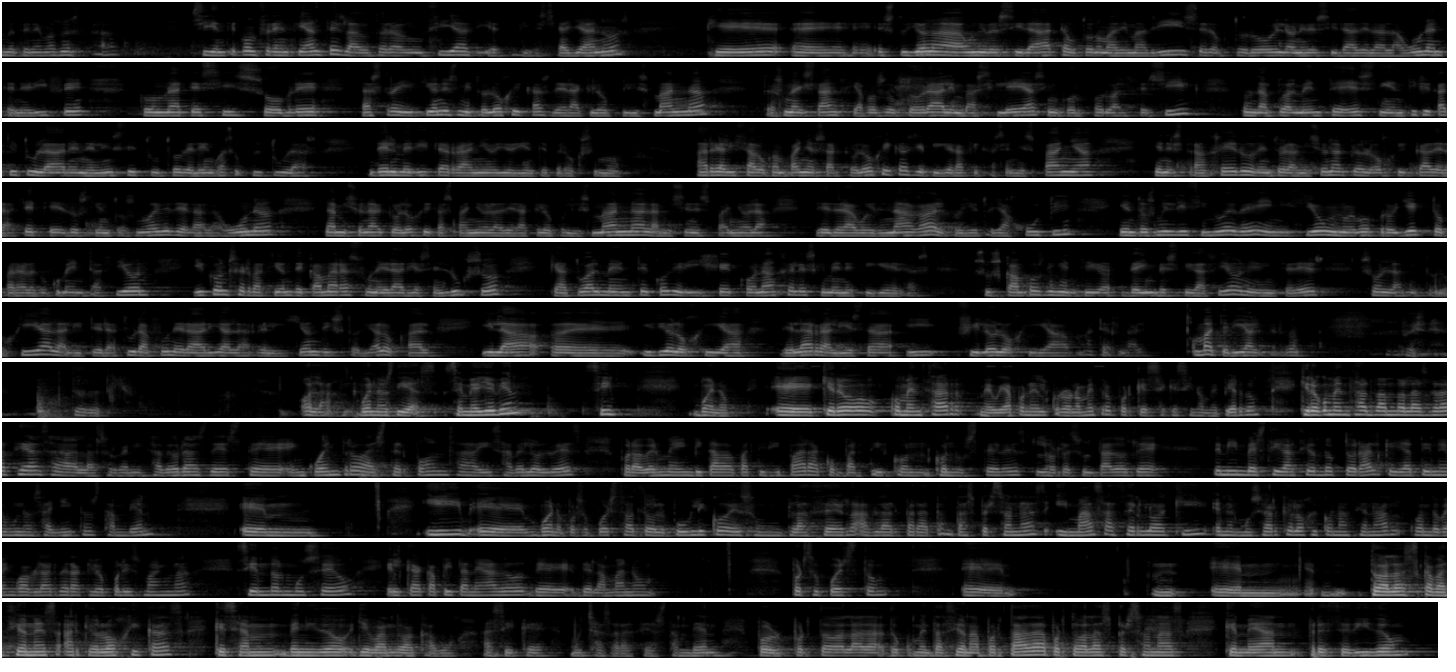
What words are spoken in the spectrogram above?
Bueno, tenemos nuestra siguiente conferenciante, es la doctora Lucía Díez Iglesia Llanos, que eh, estudió en la Universidad Autónoma de Madrid, se doctoró en la Universidad de La Laguna, en Tenerife, con una tesis sobre las tradiciones mitológicas de Heracleópolis Magna. Tras una instancia postdoctoral en Basilea, se incorporó al CSIC, donde actualmente es científica titular en el Instituto de Lenguas y Culturas del Mediterráneo y Oriente Próximo. Ha realizado campañas arqueológicas y epigráficas en España y en extranjero dentro de la misión arqueológica de la TT 209 de La Laguna, la misión arqueológica española de Heracleópolis Magna, la misión española de Naga, el proyecto Yahuti, y en 2019 inició un nuevo proyecto para la documentación y conservación de cámaras funerarias en Luxor, que actualmente codirige con Ángeles Jiménez Higueras, sus campos de investigación y de interés son la mitología, la literatura funeraria, la religión de historia local y la eh, ideología de la realeza y filología maternal, material. Perdón. Pues. Hola, buenos días. ¿Se me oye bien? Sí. Bueno, eh, quiero comenzar, me voy a poner el cronómetro porque sé que si no me pierdo. Quiero comenzar dando las gracias a las organizadoras de este encuentro, a Esther Pons, a Isabel Olvés, por haberme invitado a participar, a compartir con, ustedes los resultados de, mi investigación doctoral, que ya tiene unos añitos también. Em, y, eh, bueno, por supuesto, a todo el público es un placer hablar para tantas personas y más hacerlo aquí en el Museo Arqueológico Nacional cuando vengo a hablar de Heracleópolis Magna, siendo el museo el que ha capitaneado de, la mano, por supuesto, eh, mm, em, todas las excavaciones arqueológicas que se han venido llevando a cabo. Así que muchas gracias también por, por toda la documentación aportada, por todas las personas que me han precedido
